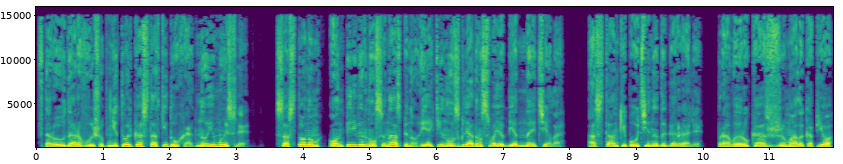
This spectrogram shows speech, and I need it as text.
Второй удар вышиб не только остатки духа, но и мысли. Со стоном он перевернулся на спину и окинул взглядом свое бедное тело. Останки паутины догорали. Правая рука сжимала копье,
